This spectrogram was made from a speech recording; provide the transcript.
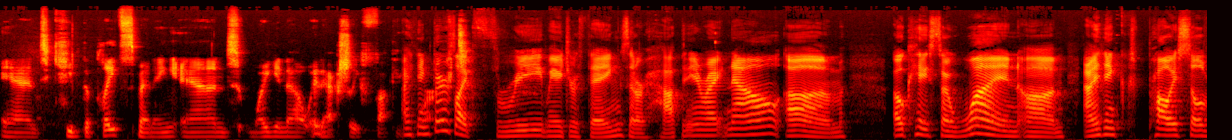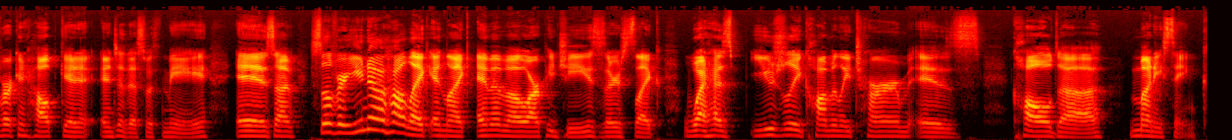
and keep the plates spinning and well you know it actually fucking I think worked. there's like three major things that are happening right now. Um, okay, so one, um, I think probably Silver can help get into this with me. Is um, Silver? You know how like in like MMORPGs, there's like what has usually commonly term is called uh, money sink.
